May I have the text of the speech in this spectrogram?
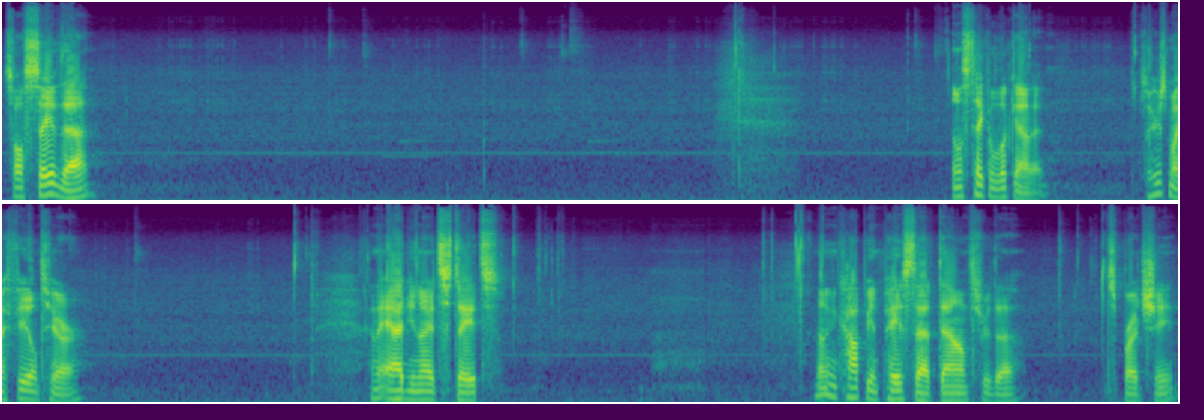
So I'll save that. And let's take a look at it. So here's my field here. I'm going to add United States. I'm going to copy and paste that down through the spreadsheet.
